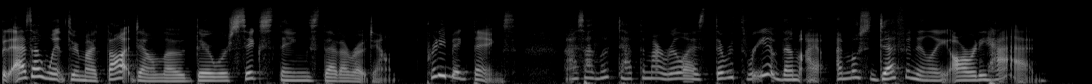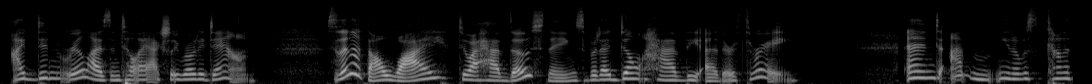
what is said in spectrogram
But as I went through my thought download, there were six things that I wrote down. Pretty big things. As I looked at them, I realized there were three of them I, I most definitely already had. I didn't realize until I actually wrote it down. So then I thought, why do I have those things, but I don't have the other three? And I, you know, was kind of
